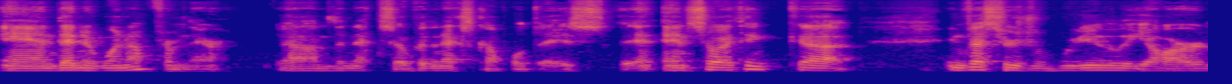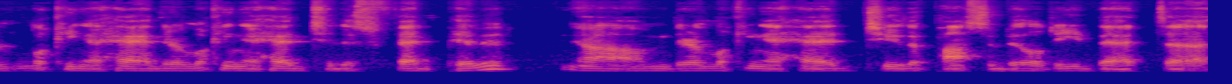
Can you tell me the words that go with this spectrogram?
and then it went up from there um, the next over the next couple of days. And, and so I think uh, investors really are looking ahead. They're looking ahead to this Fed pivot. Um, they're looking ahead to the possibility that uh,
